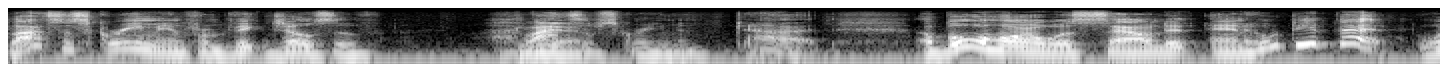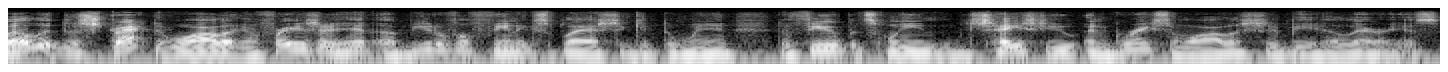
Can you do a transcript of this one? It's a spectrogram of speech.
Lots of screaming from Vic Joseph. Lots Yeah. of screaming. God. A bullhorn was sounded, and who did that? Well, it distracted Waller, and Frazier hit a beautiful Phoenix splash to get the win. The feud between Chase U and Grayson Waller should be hilarious.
